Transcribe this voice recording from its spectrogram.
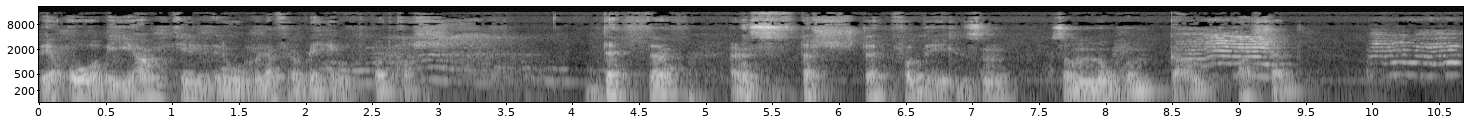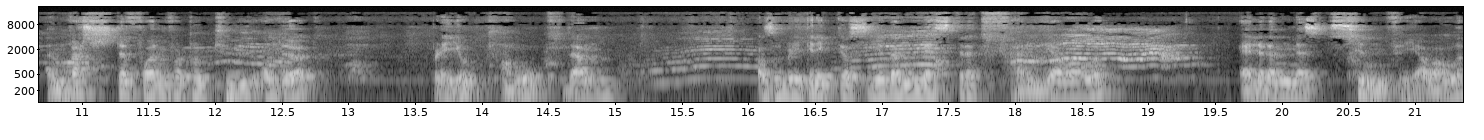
ved å overgi ham til romerne for å bli hengt på et kors. Dette er den største forbrytelsen som noen gang har skjedd. Den verste form for tortur og død ble gjort mot den Altså, det blir ikke riktig å si den mest rettferdige av alle, eller den mest syndfrie av alle,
